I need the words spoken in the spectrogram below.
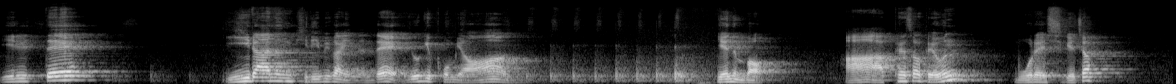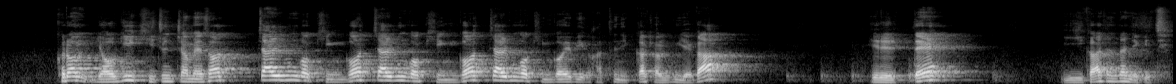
1대 2라는 길이비가 있는데 여기 보면 얘는 뭐? 아, 앞에서 배운 모래시계죠? 그럼 여기 기준점에서 짧은 거, 긴 거, 짧은 거, 긴 거, 짧은 거, 긴 거의 비가 같으니까 결국 얘가 1대 2가 된다는 얘기지.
